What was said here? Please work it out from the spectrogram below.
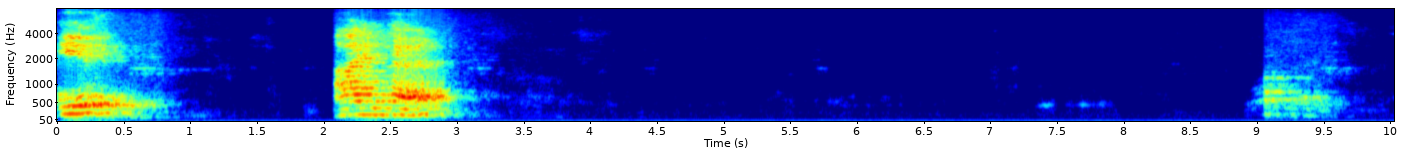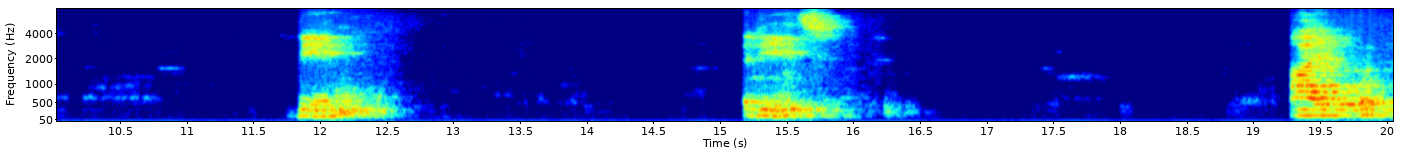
if I had been rich, I would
